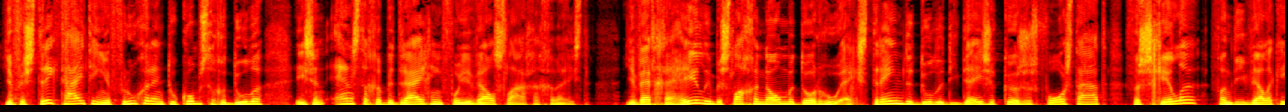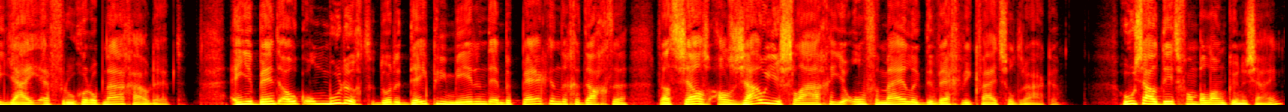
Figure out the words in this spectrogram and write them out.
Je verstriktheid in je vroegere en toekomstige doelen is een ernstige bedreiging voor je welslagen geweest. Je werd geheel in beslag genomen door hoe extreem de doelen die deze cursus voorstaat verschillen van die welke jij er vroeger op nagehouden hebt. En je bent ook ontmoedigd door de deprimerende en beperkende gedachte dat zelfs al zou je slagen, je onvermijdelijk de weg weer kwijt zult raken. Hoe zou dit van belang kunnen zijn?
